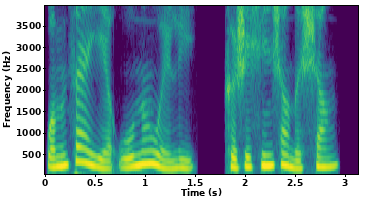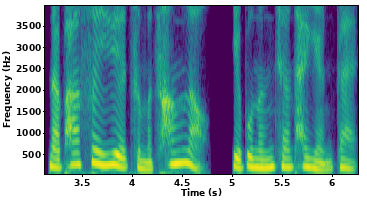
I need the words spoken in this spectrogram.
我们再也无能为力。可是心上的伤。哪怕岁月怎么苍老，也不能将它掩盖。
